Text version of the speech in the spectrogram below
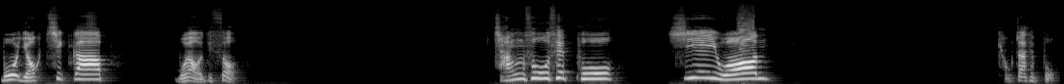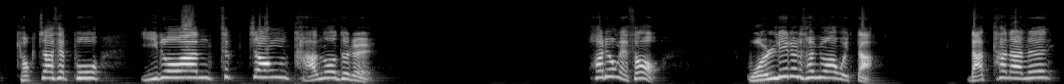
뭐 역치값 뭐야 어딨어? 장소 세포 CA1 격자 세포 격자 세포 이러한 특정 단어들을 활용해서 원리를 설명하고 있다. 나타나는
